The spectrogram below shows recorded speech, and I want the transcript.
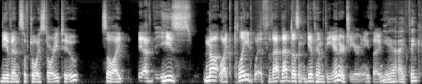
the events of Toy Story 2. So like he's not like played with that that doesn't give him the energy or anything Yeah, I think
